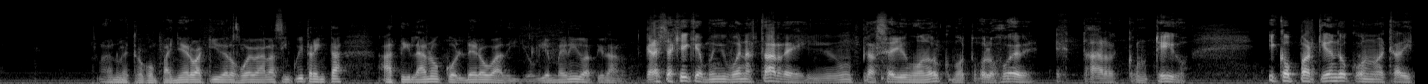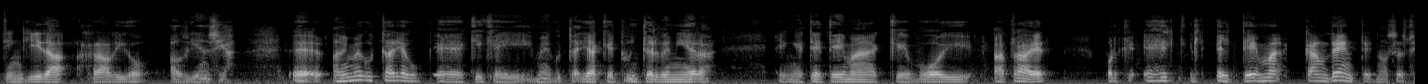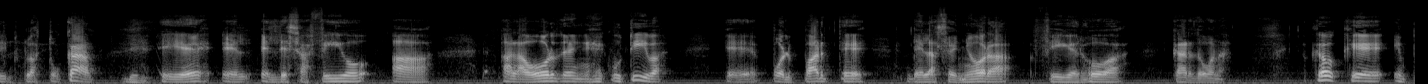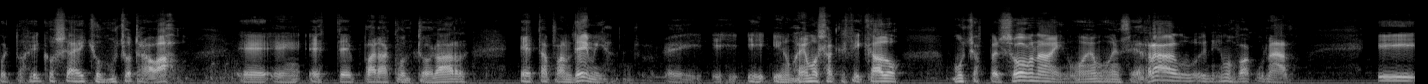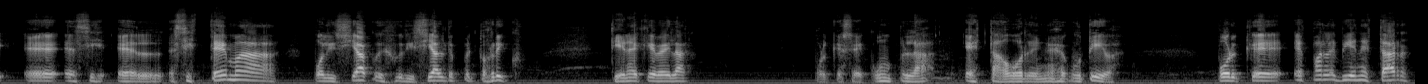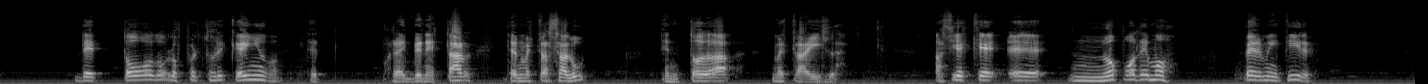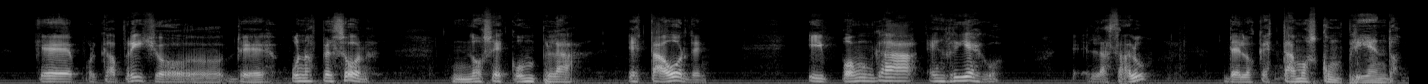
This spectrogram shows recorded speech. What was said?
a nuestro compañero aquí de los jueves a las 5 y 30, Atilano Cordero Vadillo. Bienvenido, Atilano. Gracias, Quique. Muy buenas tardes y un placer y un honor, como todos los jueves, estar contigo y compartiendo con nuestra distinguida radio audiencia. Eh, a mí me gustaría, eh, Quique, y me gustaría que tú intervinieras en este tema que voy a traer, porque es el, tema candente, no sé si tú lo has tocado, y es el, desafío a, la orden ejecutiva eh, por parte de la señora Figueroa Cardona. Creo que en Puerto Rico se ha hecho mucho trabajo eh, este, para controlar esta pandemia eh, y, nos hemos sacrificado muchas personas y nos hemos encerrado y nos hemos vacunado. Y eh, el, sistema policiaco y judicial de Puerto Rico tiene que velar porque se cumpla esta orden ejecutiva, porque es para el bienestar de todos los puertorriqueños, para el bienestar de nuestra salud en toda nuestra isla. Así es que eh, no podemos permitir que por capricho de unas personas no se cumpla esta orden y ponga en riesgo la salud de los que estamos cumpliendo.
